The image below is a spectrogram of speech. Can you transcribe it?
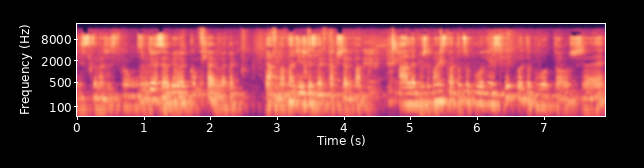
jest scenarzystką. Zrobiła sobie lekką przerwę, tak? Tak, mam nadzieję, że to jest lekka przerwa, ale proszę Państwa, to co było niezwykłe, to było to, że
